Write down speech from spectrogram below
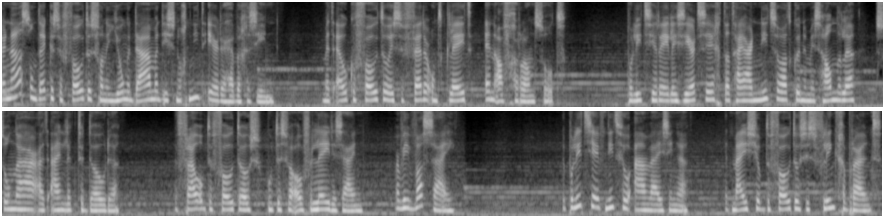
Daarnaast ontdekken ze foto's van een jonge dame die ze nog niet eerder hebben gezien. Met elke foto is ze verder ontkleed en afgeranseld. De politie realiseert zich dat hij haar niet zo had kunnen mishandelen zonder haar uiteindelijk te doden. De vrouw op de foto's moet dus wel overleden zijn. Maar wie was zij? De politie heeft niet veel aanwijzingen. Het meisje op de foto's is flink gebruind.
